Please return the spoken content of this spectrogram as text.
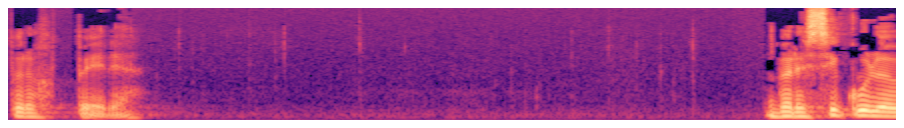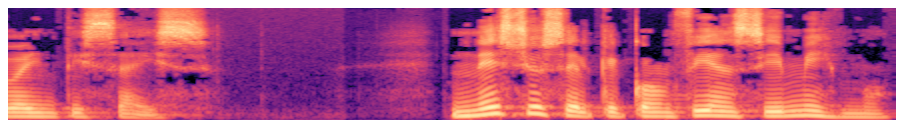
prospera. Versículo 26. Necio es el que confía en sí mismo,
